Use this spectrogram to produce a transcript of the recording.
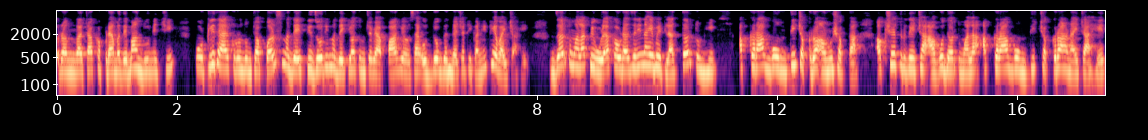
रंगाच्या कपड्यामध्ये बांधून याची पोटली तयार करून तुमच्या पर्समध्ये तिजोरीमध्ये किंवा तुमच्या व्यापार व्यवसाय उद्योगधंद्याच्या ठिकाणी ठेवायचे आहे. जर तुम्हाला पिवळ्या कवड्या जरी नाही भेटल्या तर तुम्ही अकरा गोमती चक्र आणू शकता. अक्षय तृतीयेच्या अगोदर तुम्हाला अकरा गोमती चक्र आणायचे आहेत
